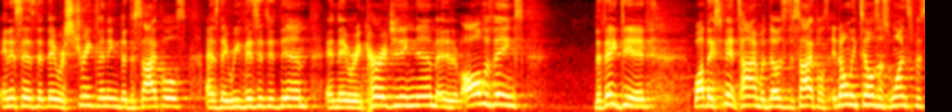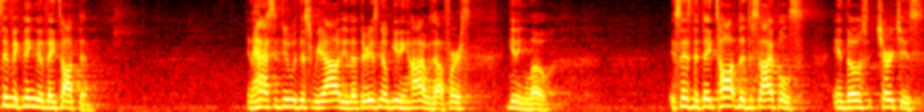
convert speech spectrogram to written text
And it says that they were strengthening the disciples as they revisited them and they were encouraging them and all the things that they did while they spent time with those disciples. It only tells us one specific thing that they taught them. It has to do with this reality that there is no getting high without first getting low. It says that they taught the disciples in those churches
